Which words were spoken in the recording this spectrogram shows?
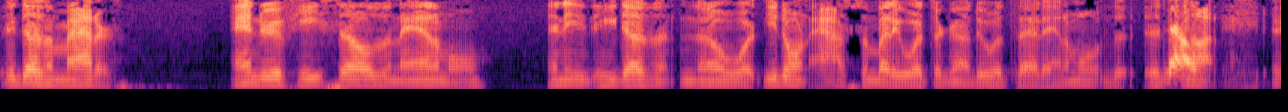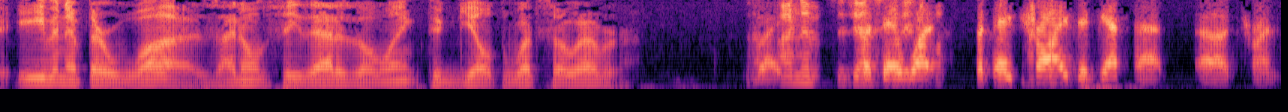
it doesn't matter, Andrew. If he sells an animal and he he doesn't know what you don't ask somebody what they're going to do with that animal. It's no. not even if there was. I don't see that as a link to guilt whatsoever. Right. I never suggested. But they, what, but they tried to get that, uh, Trent.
